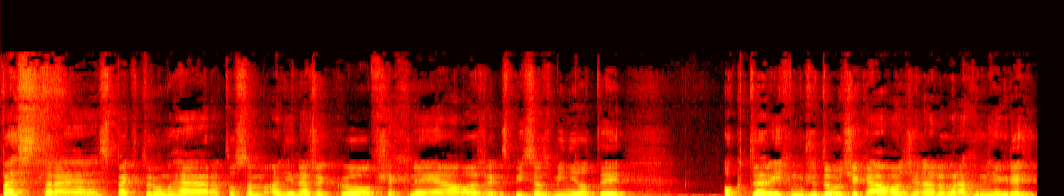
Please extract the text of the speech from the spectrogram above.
pestré spektrum her, to jsem ani neřekl všechny, ale spíš jsem zmínil ty, o kterých můžete očekávat, že na dohránu někdy,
